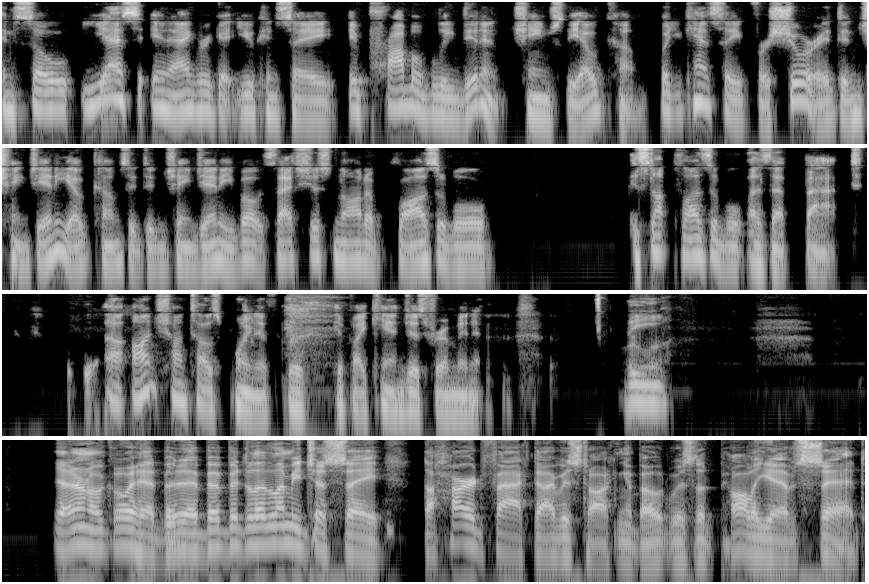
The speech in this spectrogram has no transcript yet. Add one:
and so, yes, in aggregate, you can say it probably didn't change the outcome, but you can't say for sure it didn't change any outcomes. It didn't change any votes. That's just not a plausible. It's not plausible as a fact uh, on Chantal's point, if, if, if I can, just for a minute, the yeah, I don't know. Go ahead, but, uh, but but let me just say the hard fact I was talking about was that Poilievre said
